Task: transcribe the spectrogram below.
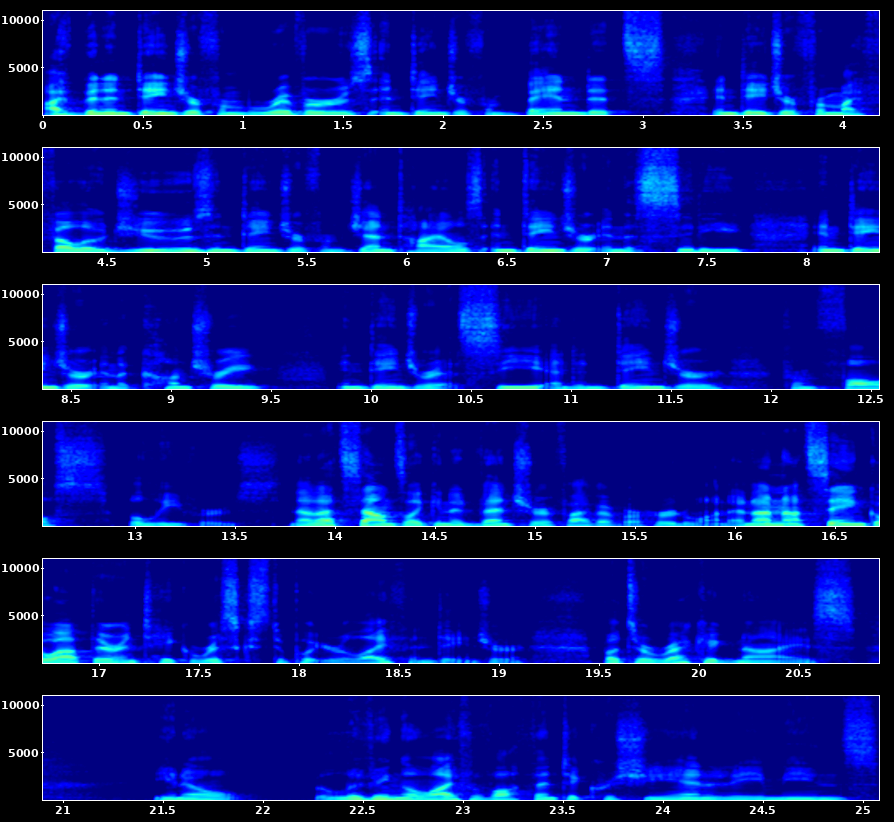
I've been in danger from rivers, in danger from bandits, in danger from my fellow Jews, in danger from Gentiles, in danger in the city, in danger in the country, in danger at sea, and in danger from false believers. Now, that sounds like an adventure if I've ever heard one. And I'm not saying go out there and take risks to put your life in danger, but to recognize, you know, living a life of authentic Christianity means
